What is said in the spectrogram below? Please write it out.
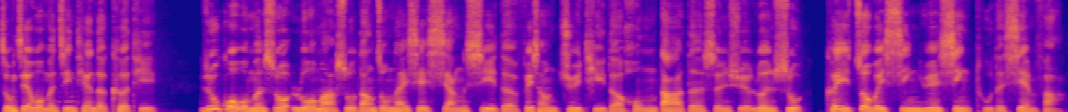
总结我们今天的课题：如果我们说罗马书当中那些详细的、非常具体的、宏大的神学论述可以作为新约信徒的宪法，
